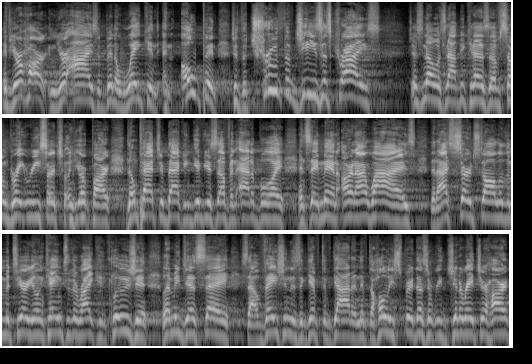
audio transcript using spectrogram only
If your heart and your eyes have been awakened and open to the truth of Jesus Christ, just know it's not because of some great research on your part. Don't pat your back and give yourself an attaboy and say, man, aren't I wise that I searched all of the material and came to the right conclusion? Let me just say, salvation is a gift of God. And if the Holy Spirit doesn't regenerate your heart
